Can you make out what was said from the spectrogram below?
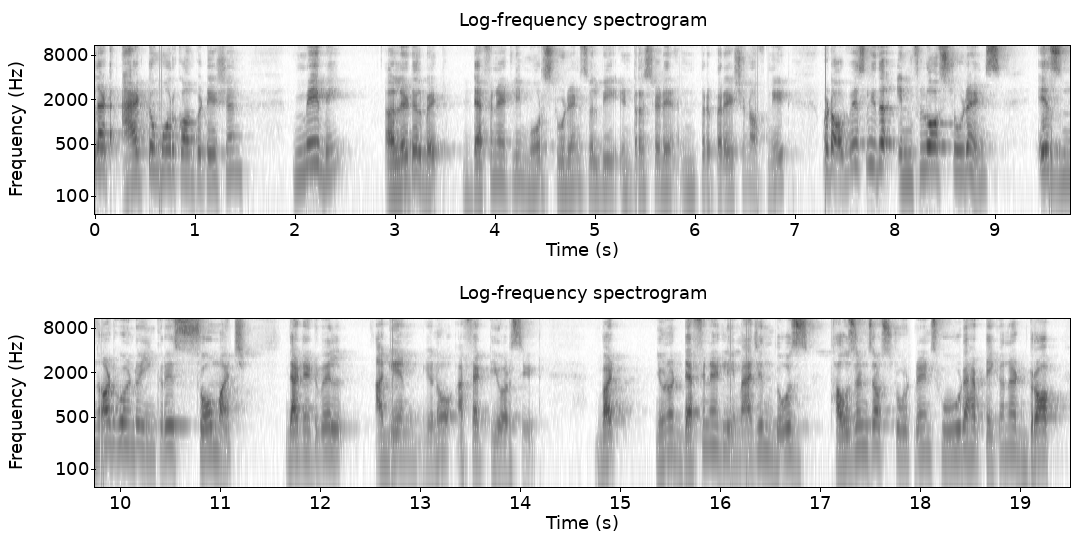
that add to more competition? Maybe a little bit. Definitely more students will be interested in preparation of NEET. But obviously the inflow of students is not going to increase so much that it will again, you know, affect your seat. But, you know, definitely imagine those thousands of students who would have taken a drop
